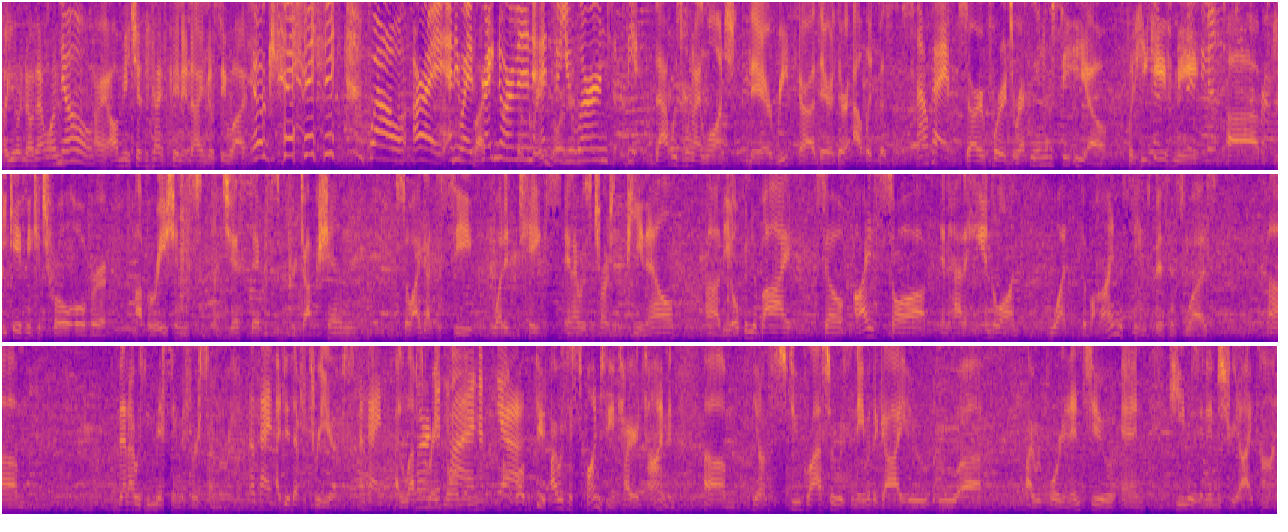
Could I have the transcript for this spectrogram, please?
Oh, you don't know that one? No. All right, I'll meet you at the ninth green at nine. You'll see why. Okay. wow. All right. Anyways, But- Greg so Norman, Greg and so you learned the. That was when I launched their re- uh, their their outlet business. Okay. So I reported directly into the CEO, but he gave me uh, he gave me control over operations, logistics, production. So I got to see what it takes, and I was in charge of the P and L, uh, the open to buy. So I saw and had a handle on what the behind the scenes business was. Um, that I was missing the first time around. Okay. I did that for three years. Okay. I left Learned Greg. Norman. Yeah. Oh, well, dude, I was a sponge the entire time, and um, you know, Stu Glasser was the name of the guy who who uh, I reported into, and he was an industry icon.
